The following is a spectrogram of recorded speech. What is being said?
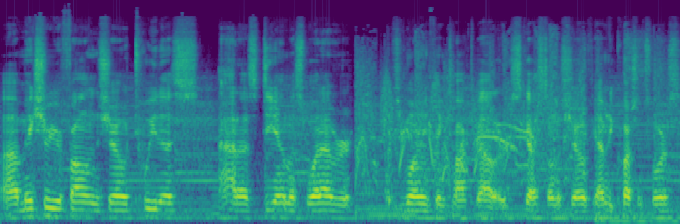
Uh, make sure you're following the show. Tweet us, at us, DM us, whatever. If you want anything talked about or discussed on the show, if you have any questions for us,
